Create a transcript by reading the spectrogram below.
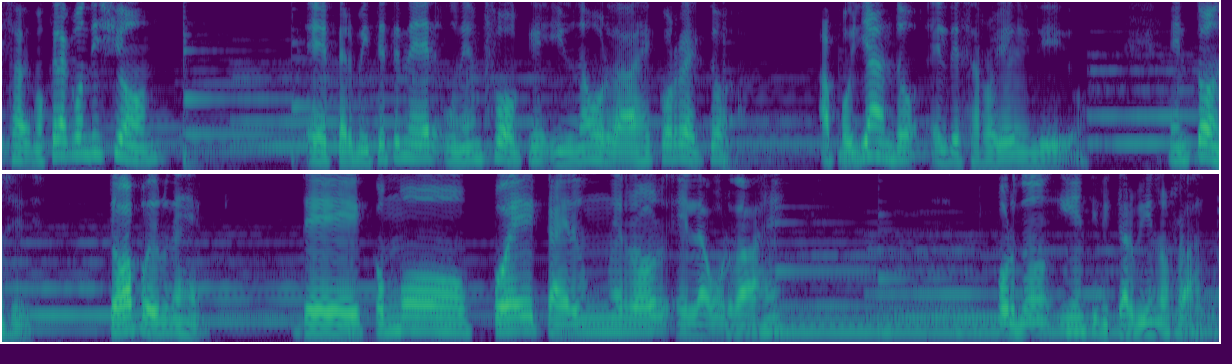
sabemos que la condición permite tener un enfoque y un abordaje correcto apoyando el desarrollo del individuo. Entonces, te voy a poner un ejemplo de cómo puede caer en un error el abordaje por no identificar bien los rasgos.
